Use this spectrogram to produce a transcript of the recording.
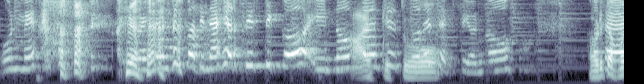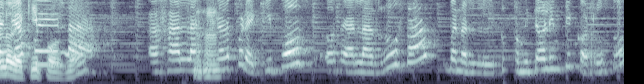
un mes, que me encanta el patinaje artístico y no Ah, es que manches, estuvo- no decepcionó. O Ahorita sea, fue lo de equipos, ¿no? la- Ajá, la Ujú. final por equipos, o sea, las rusas, bueno, el Comité Olímpico Ruso,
